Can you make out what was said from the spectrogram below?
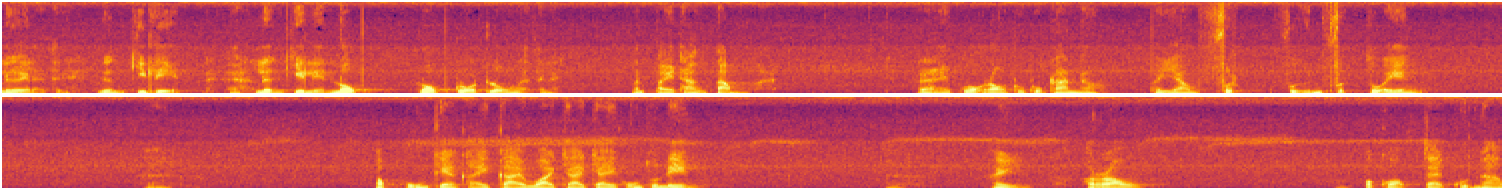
เรื่อยแหละเรื่องกิเลสเรื่องกิเลสโลภโลภโกรธหลงแหละมันไปทางต่ำแล้วให้พวกเราทุก ๆ ท่านเนาะพยายามฝึกฝืนฝึกตัวเองปรับปรุงแก้ไขกายวาจาใจของตนเอง ให้เราประกอบแต่คุณงาม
